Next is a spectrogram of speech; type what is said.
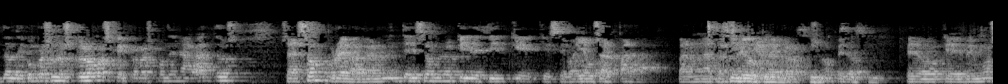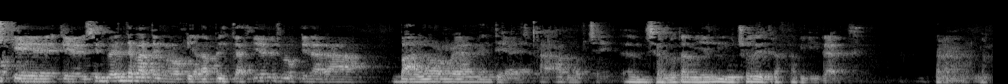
donde compras unos cromos que corresponden a gatos. O sea, son pruebas, realmente eso no quiere decir que, que se vaya a usar para, para una transacción sí, no, claro, de cromos, sí, ¿no? Pero, sí, pero que vemos que, que, simplemente la tecnología, la aplicación es lo que dará valor realmente a, a blockchain. Um, se habló también mucho de trazabilidad. Para bueno,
